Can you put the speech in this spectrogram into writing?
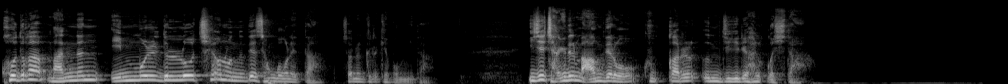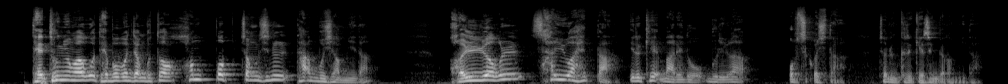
코드가 맞는 인물들로 채워놓는데 성공을 했다. 저는 그렇게 봅니다. 이제 자기들 마음대로 국가를 움직이려 할 것이다. 대통령하고 대법원장부터 헌법 정신을 다 무시합니다. 권력을 사유화했다. 이렇게 말해도 무리가 없을 것이다. 저는 그렇게 생각합니다.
